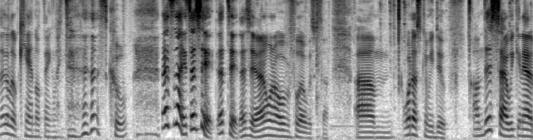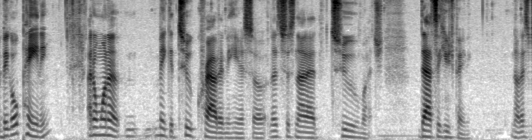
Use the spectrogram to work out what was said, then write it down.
like a little candle thing like that. That's cool. That's nice. That's it. That's it. That's it. I don't want to overflow with stuff. Um, what else can we do? On this side, we can add a big old painting. I don't want to make it too crowded in here, so let's just not add too much. That's a huge painting. No, let's.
